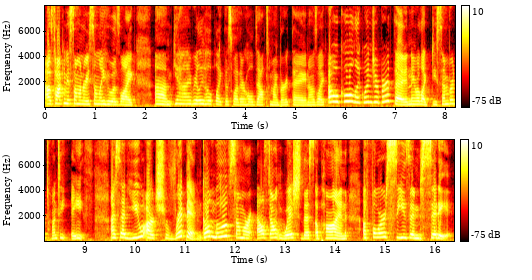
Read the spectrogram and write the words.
I was talking to someone recently who was like, um, yeah, I really hope like this weather holds out to my birthday. And I was like, oh, cool. Like, when's your birthday? And they were like, December 28th. I said, you are tripping. Go move somewhere else. Don't wish this upon a four seasoned city.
